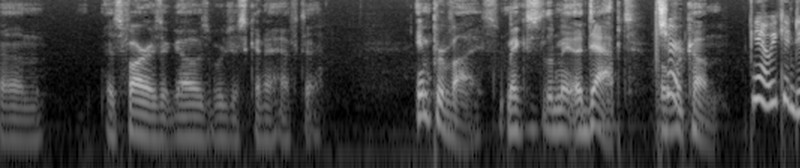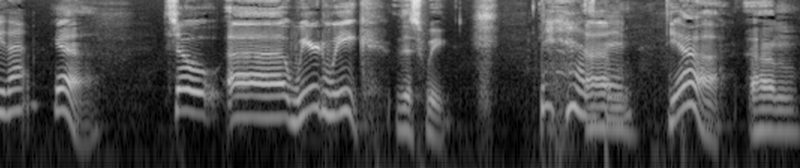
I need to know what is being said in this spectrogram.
um, as far as it goes, we're just going to have to improvise, make us adapt, Sure. overcome. Yeah, we can do that. Yeah. So uh, weird week this week. It has Um, been. yeah. Um,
